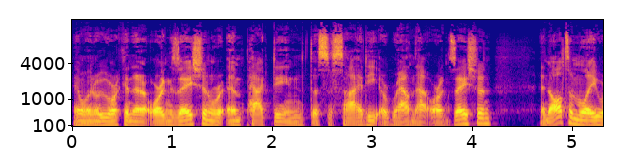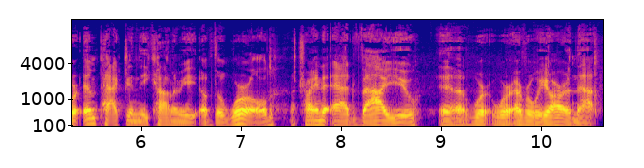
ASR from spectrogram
And when we work in an organization, we're impacting the society around that organization. And ultimately, we're impacting the economy of the world, trying to add value uh, wherever we are in that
